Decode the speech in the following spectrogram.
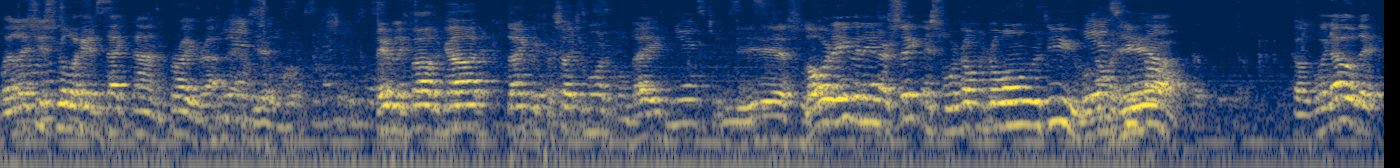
Well, let's just go ahead and take time to pray right now. Yes, Yes. Jesus. Heavenly Father God, thank you for such a wonderful day. Yes, Jesus. Yes, Lord, even in our sickness, we're gonna go on with you. We're gonna Yes. keep Yeah. on. Because we know that,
